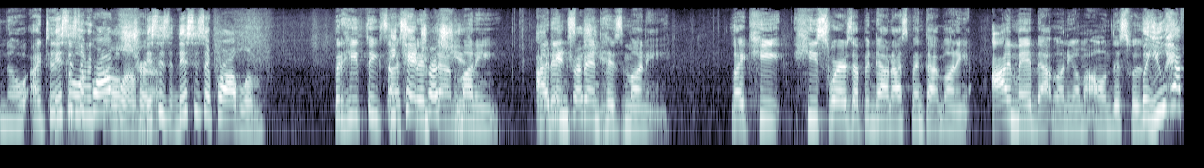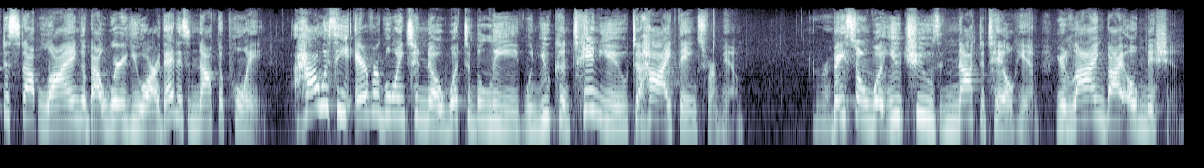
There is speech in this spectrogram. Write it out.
No, I didn't. This go is on a problem. trip. This is this is a problem. But he thinks He I can't spent trust that you. money. I didn't spend you. his money. Like he he swears up and down I spent that money. I made that money on my own. This was But you have to stop lying about where you are. That is not the point. How is he ever going to know what to believe when you continue to hide things from him Right. based on what you choose not to tell him? You're lying by omission.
